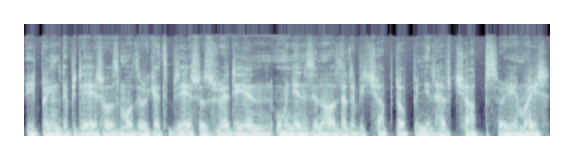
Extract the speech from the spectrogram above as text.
he'd bring the potatoes, mother would get the potatoes ready and onions and all that'd be chopped up, and you'd have chops, or you might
